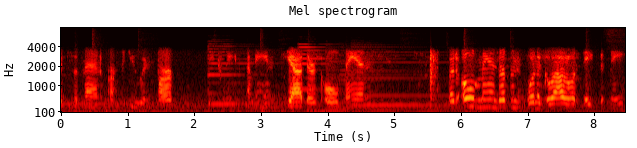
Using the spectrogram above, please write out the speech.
types of men are few and far between. I mean, yeah, there's old man, but old man doesn't want to go out on a date with me.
